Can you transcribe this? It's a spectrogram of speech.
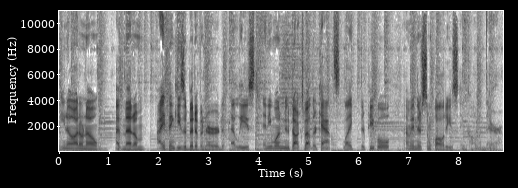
You know, I don't know. I've met him. I think he's a bit of a nerd. At least anyone who talks about their cats like their people, I mean, there's some qualities in common there.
